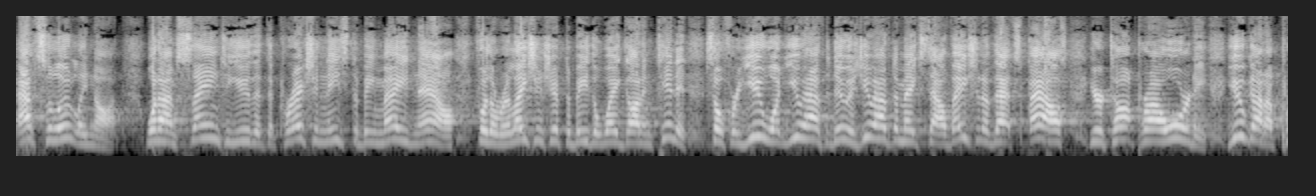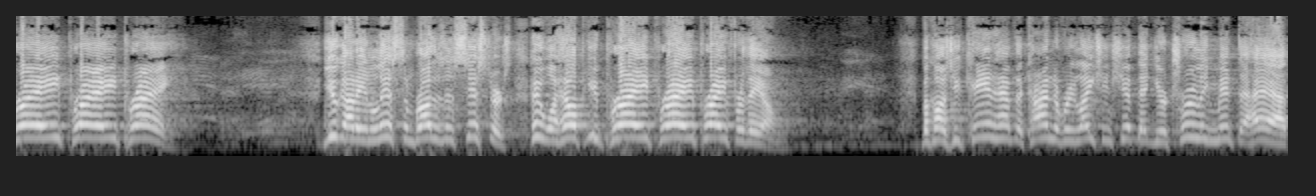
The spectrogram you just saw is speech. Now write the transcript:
Absolutely not. What I'm saying to you that the correction needs to be made now for the relationship to be the way God intended. So for you, what you have to do is you have to make salvation of that spouse your top priority. You got to pray, pray, pray. You got to enlist some brothers and sisters who will help you pray, pray, pray for them. Because you can't have the kind of relationship that you're truly meant to have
